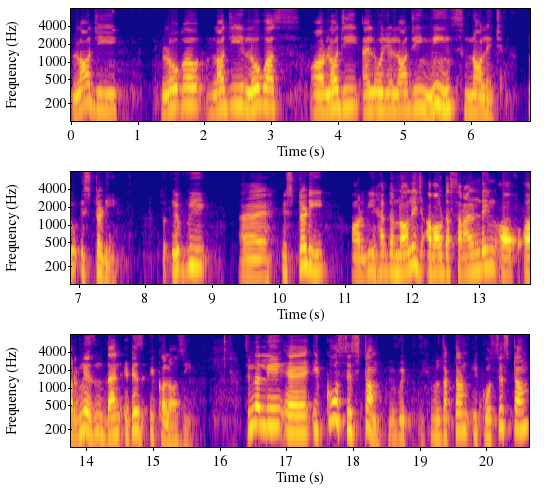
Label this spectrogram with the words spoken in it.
logy logo logy logos or logi log logy means knowledge to study. So if we uh, study or we have the knowledge about the surrounding of organism then it is ecology. Similarly uh, ecosystem if we use the term ecosystem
